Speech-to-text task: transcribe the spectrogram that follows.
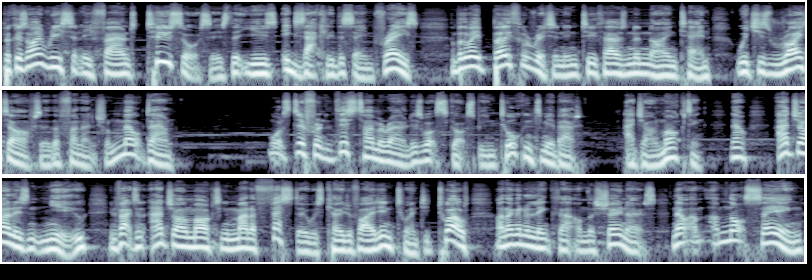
because I recently found two sources that use exactly the same phrase. And by the way, both were written in 2009 10, which is right after the financial meltdown. What's different this time around is what Scott's been talking to me about agile marketing. Now, Agile isn't new. In fact, an Agile marketing manifesto was codified in 2012, and I'm going to link that on the show notes. Now, I'm, I'm not saying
